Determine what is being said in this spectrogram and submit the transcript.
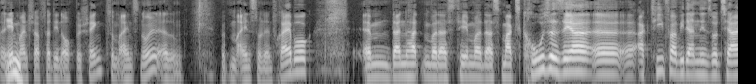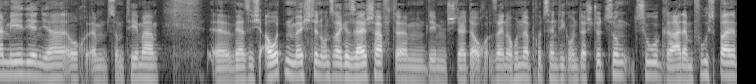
Die Eben. Mannschaft hat ihn auch beschenkt zum 1-0, also mit dem 1-0 in Freiburg. Ähm, dann hatten wir das Thema, dass Max Kruse sehr äh, aktiv war wieder in den sozialen Medien, ja, auch ähm, zum Thema Äh, wer sich outen möchte in unserer Gesellschaft, ähm, dem stellt er auch seine hundertprozentige Unterstützung zu, gerade im Fußball,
